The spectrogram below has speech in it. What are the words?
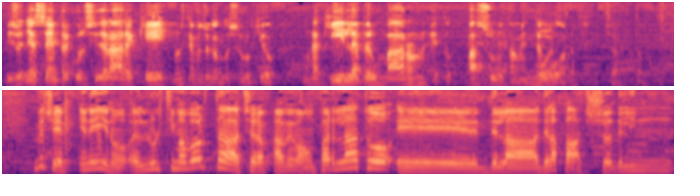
Bisogna sempre considerare che non stiamo giocando solo Kyo, una kill per un Baron è to- assolutamente eh, worth. Certo. Invece, Eneino, l'ultima volta avevamo parlato eh, della, della, patch mh,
